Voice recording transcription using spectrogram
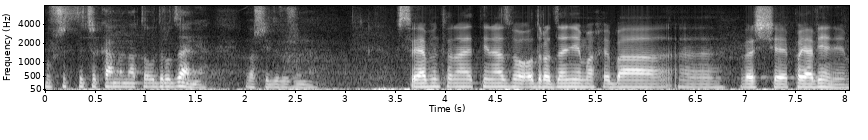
bo wszyscy czekamy na to odrodzenie Waszej drużyny. Ja bym to nawet nie nazwał odrodzeniem, a chyba e, wreszcie pojawieniem,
